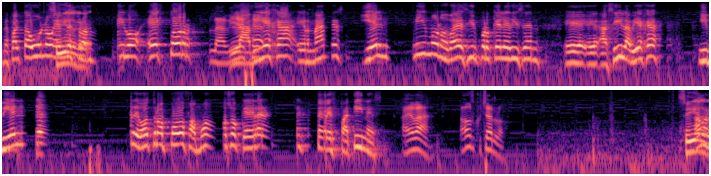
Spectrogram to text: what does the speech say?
me falta uno, es nuestro amigo Héctor la vieja. la vieja. Hernández, y él mismo nos va a decir por qué le dicen eh, eh, así la vieja, y viene de otro apodo famoso que era Tres Patines. Ahí va, vamos a escucharlo. Sí, el,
